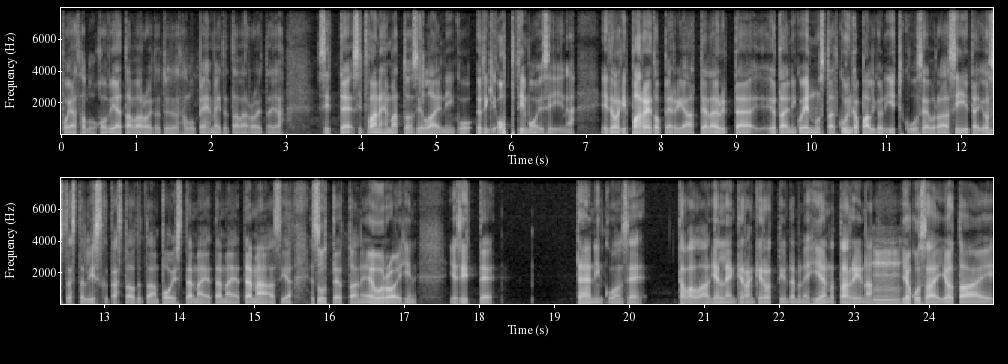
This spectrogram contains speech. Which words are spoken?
pojat haluaa kovia tavaroita, tytöt haluaa pehmeitä tavaroita ja sitten sit vanhemmat on niin kuin, jotenkin optimoi siinä. Ei jollakin paretoperiaatteella yrittää jotain niin kuin ennustaa, että kuinka paljon itkuu seuraa siitä, jos tästä liskatasta otetaan pois tämä ja tämä ja tämä asia, ja suhteuttaa ne euroihin. Ja sitten tämä niin kuin on se, tavallaan jälleen kerran kerrottiin tämmöinen hieno tarina, Mm. joku sai jotain,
